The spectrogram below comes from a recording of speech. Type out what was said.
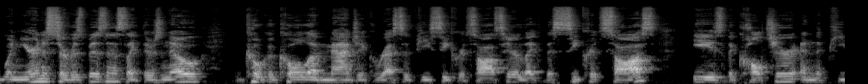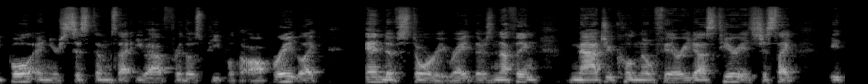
when you're in a service business, like there's no Coca Cola magic recipe secret sauce here. Like the secret sauce is the culture and the people and your systems that you have for those people to operate. Like end of story, right? There's nothing magical, no fairy dust here. It's just like, it,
